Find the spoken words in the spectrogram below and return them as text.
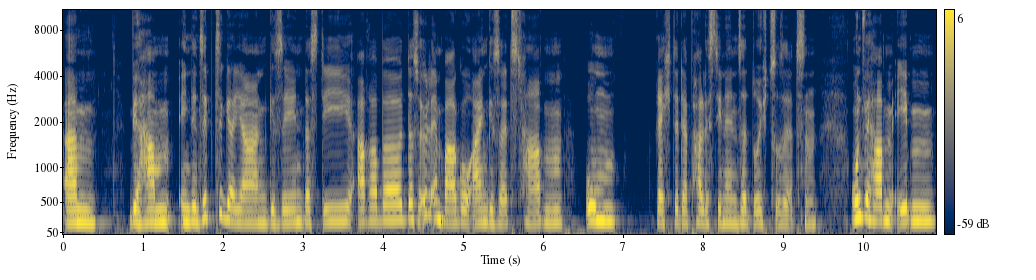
Ähm, wir haben in den 70er Jahren gesehen, dass die Araber das Ölembargo eingesetzt haben, um Rechte der Palästinenser durchzusetzen. Und wir haben eben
